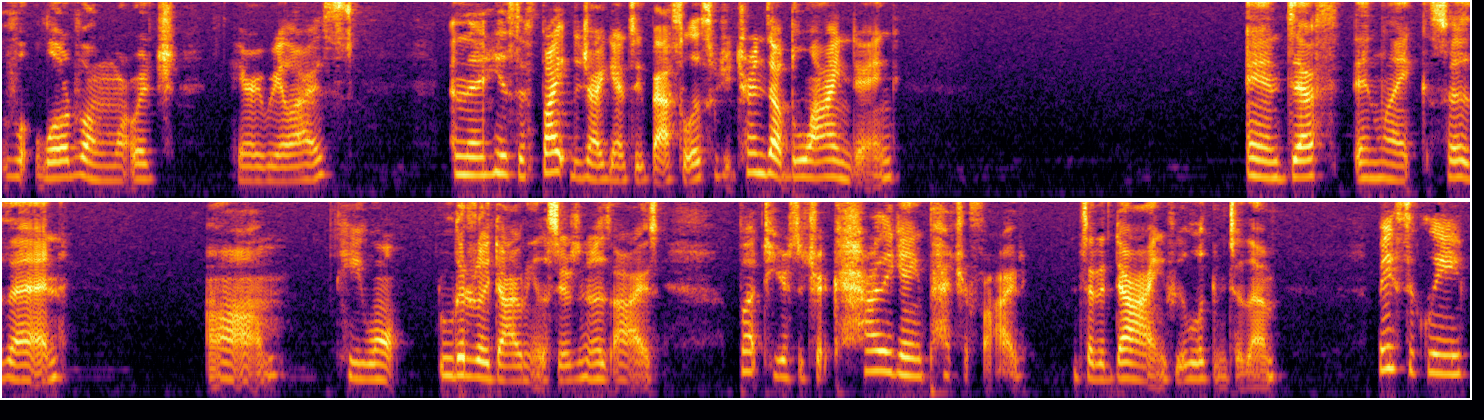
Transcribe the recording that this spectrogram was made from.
Lord Voldemort, which Harry realized. And then he has to fight the gigantic basilisk, which it turns out blinding and deaf and like so then um he won't literally die when he looks in his eyes. But here's the trick. How are they getting petrified instead of dying if you look into them? Basically,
